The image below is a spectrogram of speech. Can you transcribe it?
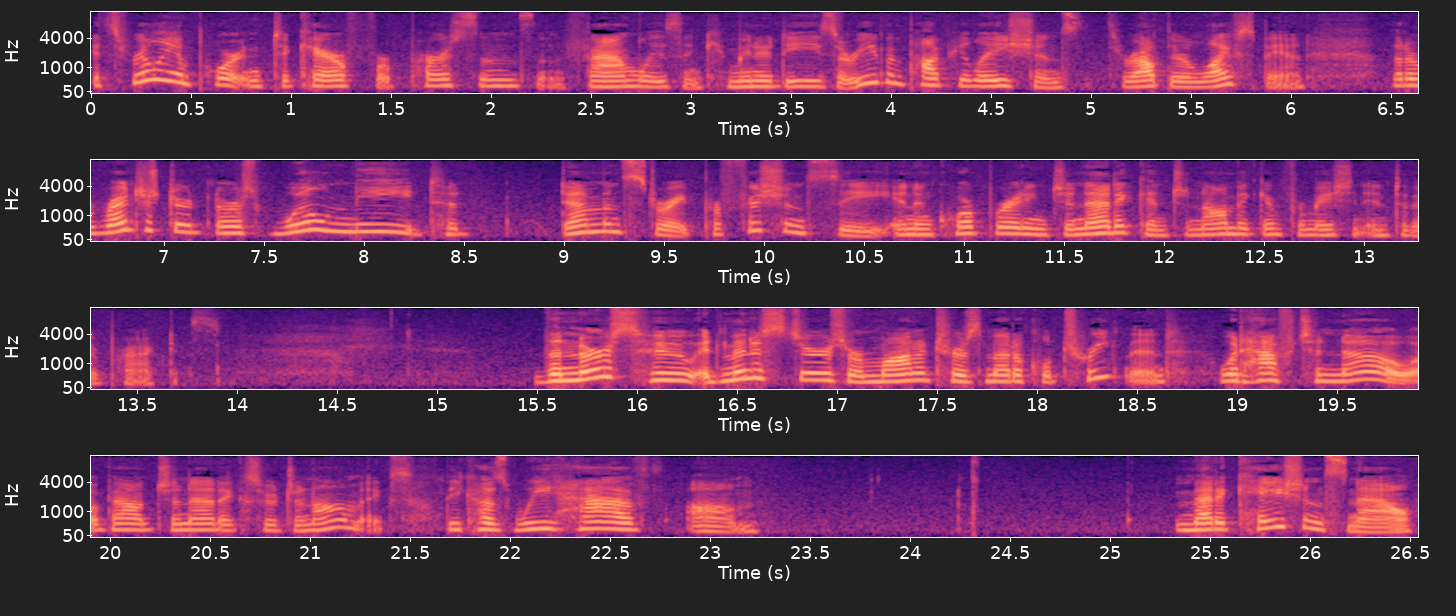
it's really important to care for persons and families and communities or even populations throughout their lifespan that a registered nurse will need to demonstrate proficiency in incorporating genetic and genomic information into their practice. The nurse who administers or monitors medical treatment would have to know about genetics or genomics because we have um, medications now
